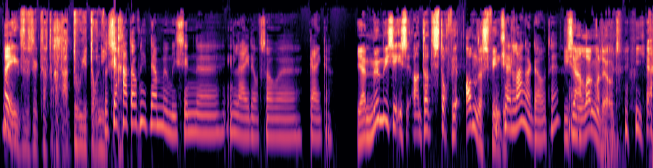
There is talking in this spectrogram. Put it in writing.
Nee, ik, ik dacht, dat doe je toch niet. Dus jij gaat ook niet naar mummies in, in Leiden of zo kijken? Ja, mummies, is, dat is toch weer anders, vind ik. Die zijn langer dood, hè? Die zijn langer dood. ja.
